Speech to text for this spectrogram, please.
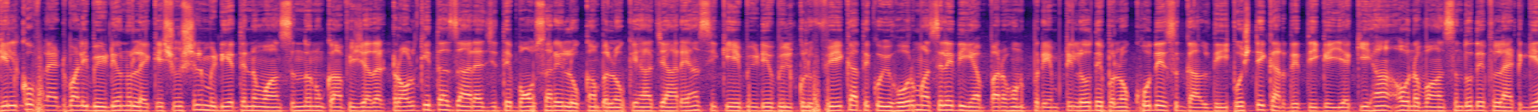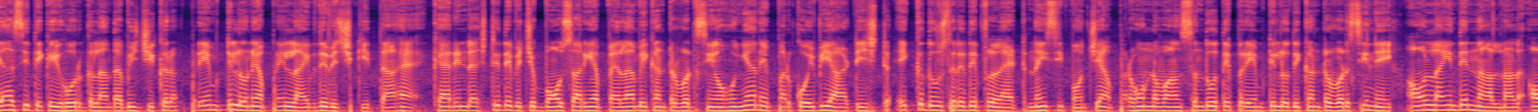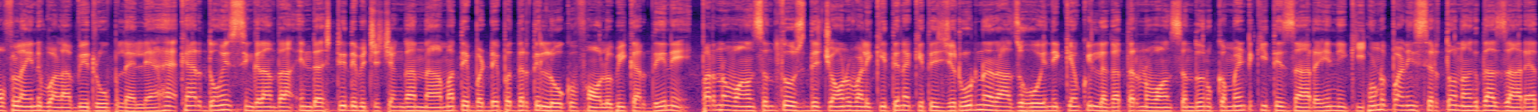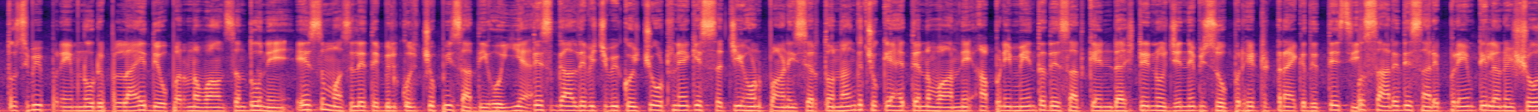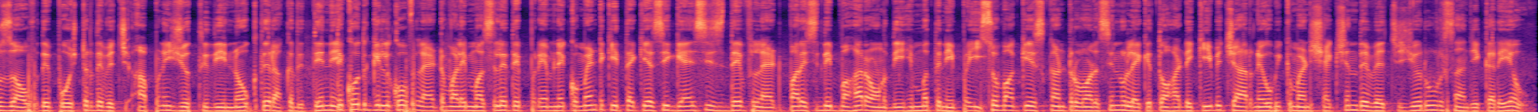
ਗਿਲਕੋ flat ਵਾਲੀ video ਨੂੰ ਲੈ ਕੇ ਸੋਸ਼ਲ ਮੀਡੀਆ ਤੇ ਨਵਾਜ਼ ਸੰਧੂ ਨੂੰ ਕਾਫੀ ਜ਼ਿਆਦਾ ਟਰੋਲ ਕੀਤਾ ਜਾ ਰਿਹਾ, ਜਿੱਥੇ ਬਹੁਤ ਸਾਰੇ ਲੋਕਾਂ ਵੱਲੋਂ ਕਿਹਾ ਜਾ ਰਿਹਾ ਸੀ ਕਿ ਇਹ ਵੀਡੀਓ ਬਿਲਕੁਲ ਫੇਕ ਆ ਤੇ ਕੋਈ ਹੋਰ ਮਸਲੇ ਦੀ ਆ, ਪਰ ਹੁਣ ਪ੍ਰੇਮ ਢਿੱਲੋਂ ਦੇ ਵੱਲੋਂ ਖੁਦ ਇਸ ਗੱਲ ਦੀ ਪੁਸ਼ਟੀ ਕਰ ਦਿੱਤੀ ਗਈ ਹੈ ਕਿ ਹਾਂ, ਉਹ ਨਵਾਜ਼ ਸੰਧੂ ਦੇ ਫਲੈਟ ਗਿਆ ਸੀ ਤੇ ਕਈ ਹੋਰ ਗੱਲਾਂ ਦਾ ਵੀ ਜ਼ਿਕਰ ਪ੍ਰੇਮ ਢਿੱਲੋਂ ਨੇ ਆਪਣੇ ਲਾਈਵ ਦੇ ਵਿੱਚ ਕੀਤਾ ਹੈ। ਖੈਰ ਇੰਡਸਟਰੀ ਦੇ ਵਿੱਚ ਬਹੁਤ ਸਾਰੀਆਂ ਪਹਿਲਾਂ ਵੀ ਕੰਟਰੋਵਰਸੀਆਂ ਹੋਈਆਂ ਨੇ, ਪਰ ਕੋਈ ਵੀ ਆਰਟਿਸਟ ਇੱਕ ਦੂਸਰੇ ਦੇ ਫਲੈਟ ਨਹੀਂ ਸੀ ਪਹੁੰਚਿਆ। ਪਰ ਹੁਣ ਨਵਾਜ਼ ਸੰਧੂ ਅਤੇ ਪ੍ਰੇਮ ਢਿੱਲੋਂ ਦੀ ਕੰਟਰੋਵਰਸੀ ਨੇ ਆਨਲਾਈਨ ਦੇ ਨਾਲ-ਨਾਲ ਆਫਲਾਈਨ ਵਾਲਾ ਵੀ ਰੂਪ ਲੈ ਲਿਆ ਹੈ। ਖੈਰ ਦੋਵੇਂ ਸਿੰਗਰਾਂ ਦਾ ਇੰਡਸਟਰੀ ਦੇ ਵਿੱਚ ਚੰਗਾ ਨਾਮ ਅਤੇ ਵੱਡੇ ਪੱਧਰ ਤੇ ਲੋਕ ਫੋਲੋ ਵੀ ਕਰਦੇ ਨੇ। ਪਰ ਨਵਾਜ਼ ਸੰਧੂ ਤੋਂ ਉਸ ਦੇ ਚਾਹਣ ਵਾਲੇ ਕਿਤੇ ਨਾ ਕਿਤੇ ਜ਼ਰੂਰ ਨਾਰਾਜ਼ ਹੋਏ ਨੇ ਕਿਉਂਕਿ ਲਗਾਤਾਰ ਨਵਾਜ਼ ਸੰਧੂ ਨੂੰ ਕਮੈਂਟ ਕੀਤੇ ਜਾ ਰਹੇ ਨੇ ਕਿ ਹੁਣ ਪਾਣੀ ਸਿਰ ਤੋਂ ਲੰਘਦਾ ਜਾ ਰਿਹਾ, ਤੁਸੀਂ ਵੀ ਪ੍ਰੇਮ ਨੂੰ ਰਿਪਲਾਈ ਦਿਓ। ਪਰ ਨਵਾਜ਼ ਸੰਧੂ ਨੇ ਇਸ ਮਸਲੇ ਤੇ ਬਿਲਕੁਲ ਚੁੱਪੀ ਸਾਦੀ ਹੋਈ ਹੈ। ਇਸ ਗੱਲ ਦੇ ਵਿੱਚ ਵੀ ਕੋਈ ਝੂਠ ਨਹੀਂ ਕਿ ਸੱਚੀ ਹੁਣ ਪਾਣੀ ਸਿਰ ਤੋਂ ਲੰਘ ਚੁੱਕਿਆ ਹੈ ਤੇ ਨਵਾਨ ਨੇ ਆਪਣੀ ਮਿਹਨਤ ਦੇ ਸਦਕੇ ਇੰਡਸਟਰੀ ਨੂੰ ਜਿੰਨੇ ਵੀ ਸੁਪਰ ਹਿੱਟ ਟਰੈਕ ਦਿੱਤੇ ਸੀ ਸਾਰੇ ਦੇ ਸਾਰੇ ਪ੍ਰੇਮ ਢਿੱਲੋਂ ਨੇ ਸ਼ੋਜ਼ ਆਫ ਦੇ ਪੋਸਟਰ ਦੇ ਵਿੱਚ ਆਪਣੀ ਜੁੱਤੀ ਦੀ ਨੋਕ ਤੇ ਰੱਖ ਦਿੱਤੇ ਨੇ। ਤੇ ਖੁਦ ਗਿਲਕੋ ਫਲੈਟ ਵਾਲੇ ਮਸਲੇ ਤੇ ਪ੍ਰੇਮ ਨੇ ਕਮੈਂਟ ਕੀਤਾ ਕਿ ਅਸੀਂ ਗਏ ਸੀ ਇਸ ਦੇ ਫਲੈਟ, ਪਰ ਇਸ ਦੀ ਬਾਹਰ ਆਉਣ ਦੀ ਹਿੰਮਤ ਨਹੀਂ ਪਈ। ਸੋ ਬਾਕੀ ਇਸ ਕੰਟਰੋਵਰਸੀ ਨੂੰ ਲੈ ਕੇ ਤੁਹਾਡੇ ਕੀ ਵਿਚਾਰ ਨੇ ਉਹ ਵੀ ਕਮੈਂਟ ਸੈਕਸ਼ਨ ਦੇ ਵਿੱਚ ਜ਼ਰੂਰ ਸਾਂਝੇ ਕਰਿਓ।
